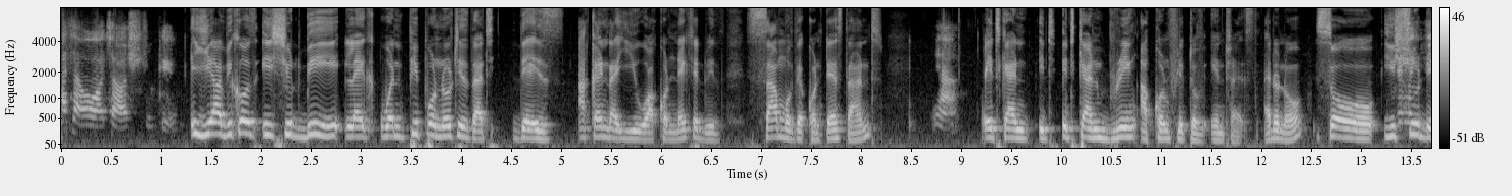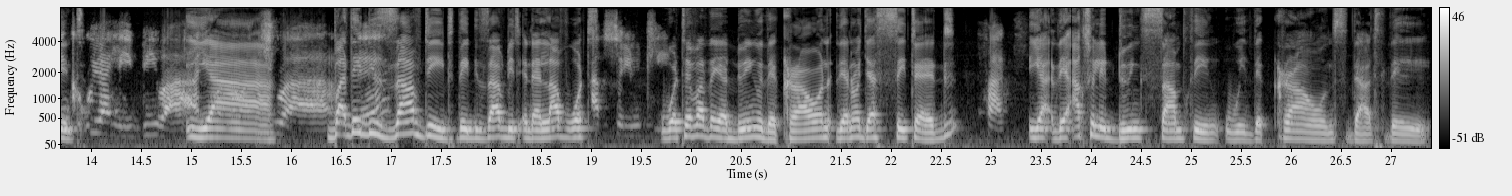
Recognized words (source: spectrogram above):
hata wao wacha washtuke yeah, because it should be like when people notice that there's a kind of you are connected with some of the contestants, yeah it can it, it can bring a conflict of interest. I don't know. So you They shouldn't. think huyu aliibiwa, Yeah. But they yeah? deserved it. They deserved it, and I love what absolutely whatever they are doing with the crown. They are not just seated. facts Yeah, they're actually doing something with the crowns that they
